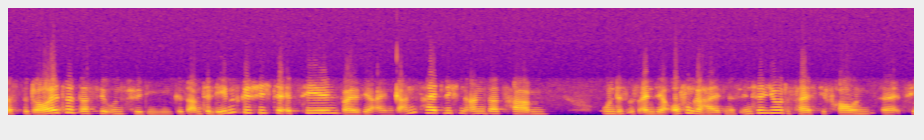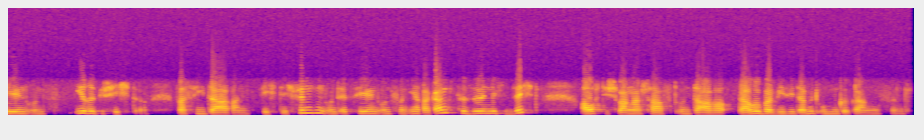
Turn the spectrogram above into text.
das bedeutet, dass wir uns für die gesamte Lebensgeschichte erzählen, weil wir einen ganzheitlichen Ansatz haben Und es ist ein sehr offen gehaltenes Interview. Das heißt, die Frauen äh, erzählen uns ihre Geschichte, was sie daran wichtig finden und erzählen uns von ihrer ganz persönlichen Sicht auf die Schwangerschaft und dar darüber, wie sie damit umgegangen sind.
